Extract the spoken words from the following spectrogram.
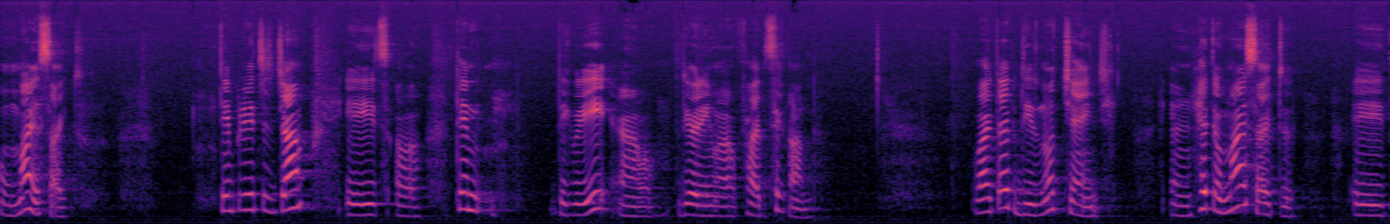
homomyocyte. Temperature jump is uh, 10 degree uh, during uh, 5 seconds. Wild type did not change. And heteromyocyte it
